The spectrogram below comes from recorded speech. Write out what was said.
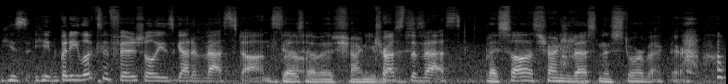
He's he, but he looks official. He's got a vest on. He does have a shiny vest. trust vest. the vest. But I saw a shiny vest in the store back there.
